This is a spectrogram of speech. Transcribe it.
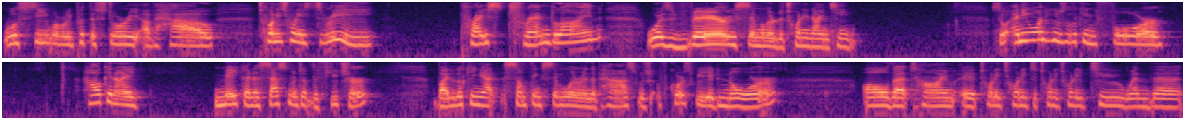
will see where we put the story of how 2023 price trend line was very similar to 2019. So anyone who's looking for how can I make an assessment of the future by looking at something similar in the past, which of course we ignore all that time, uh, 2020 to 2022, when the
